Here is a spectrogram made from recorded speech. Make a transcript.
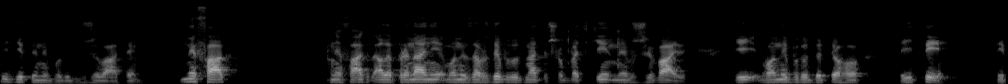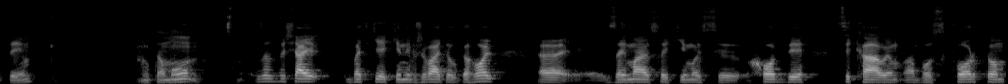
і діти не будуть вживати. Не факт, не факт, але принаймні вони завжди будуть знати, що батьки не вживають, і вони будуть до цього йти. йти. Тому зазвичай батьки, які не вживають алкоголь, е, займаються якимось е, хобі цікавим або спортом,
